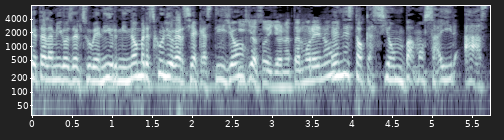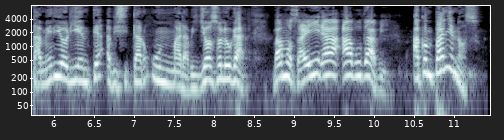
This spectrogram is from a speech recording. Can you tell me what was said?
¿Qué tal amigos del souvenir? Mi nombre es Julio García Castillo. Y yo soy Jonathan Moreno. En esta ocasión vamos a ir hasta Medio Oriente a visitar un maravilloso lugar. Vamos a ir a Abu Dhabi. Acompáñenos.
